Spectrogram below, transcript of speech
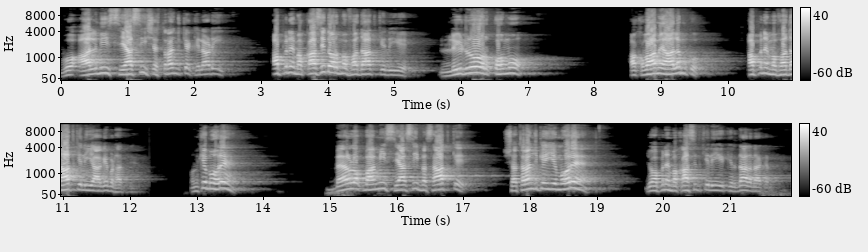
وہ عالمی سیاسی شطرنج کے کھلاڑی اپنے مقاصد اور مفادات کے لیے لیڈروں اور قوموں، اقوام عالم کو اپنے مفادات کے لیے آگے بڑھاتے ہیں۔ ان کے مہرے ہیں۔ بین الاقوامی سیاسی بسات کے شطرنج کے یہ مہرے ہیں جو اپنے مقاصد کے لیے کردار ادا کرتے ہیں۔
